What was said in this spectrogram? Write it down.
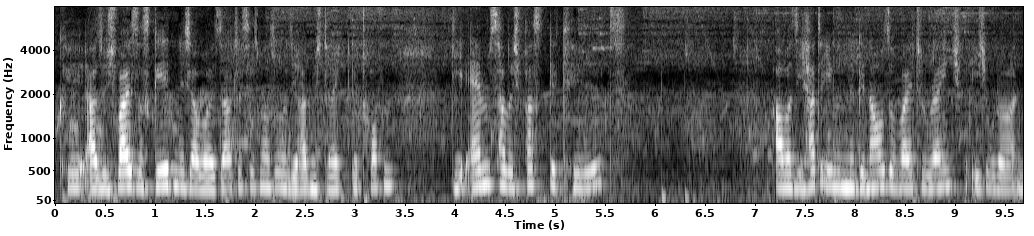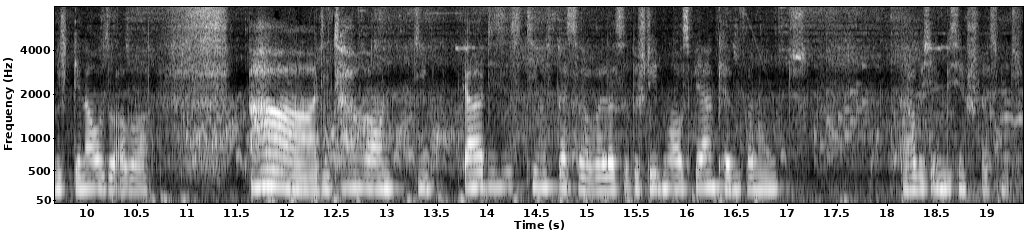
Okay, also ich weiß, das geht nicht, aber ich sage das jetzt mal so. Sie hat mich direkt getroffen. Die Ems habe ich fast gekillt. Aber sie hatte eben eine genauso weite Range wie ich. Oder nicht genauso, aber. Ah, die Tara und die. Ja, dieses Team ist besser, weil das besteht nur aus Fernkämpfern und da habe ich ein bisschen Stress mit.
